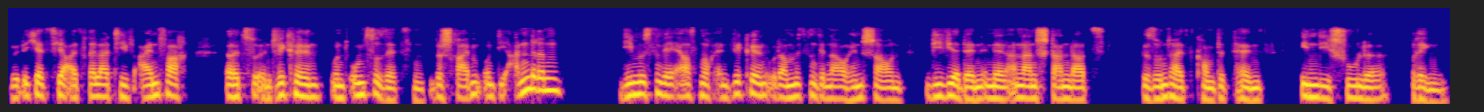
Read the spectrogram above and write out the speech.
würde ich jetzt hier als relativ einfach äh, zu entwickeln und umzusetzen, beschreiben. Und die anderen, die müssen wir erst noch entwickeln oder müssen genau hinschauen, wie wir denn in den anderen Standards Gesundheitskompetenz in die Schule bringen.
